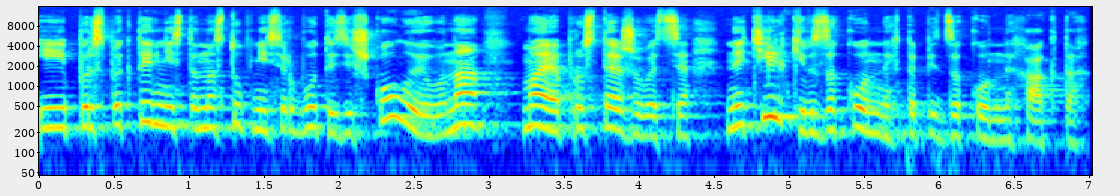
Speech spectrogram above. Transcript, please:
і перспективність та наступність роботи зі школою вона має простежуватися не тільки в законних та підзаконних актах,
